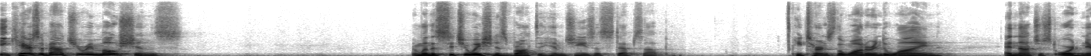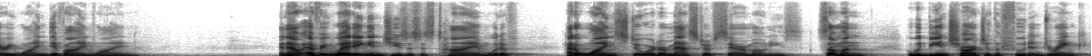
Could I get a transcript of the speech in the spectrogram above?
He cares about your emotions. And when the situation is brought to him, Jesus steps up. He turns the water into wine, and not just ordinary wine, divine wine. And now, every wedding in Jesus' time would have had a wine steward or master of ceremonies, someone who would be in charge of the food and drink.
